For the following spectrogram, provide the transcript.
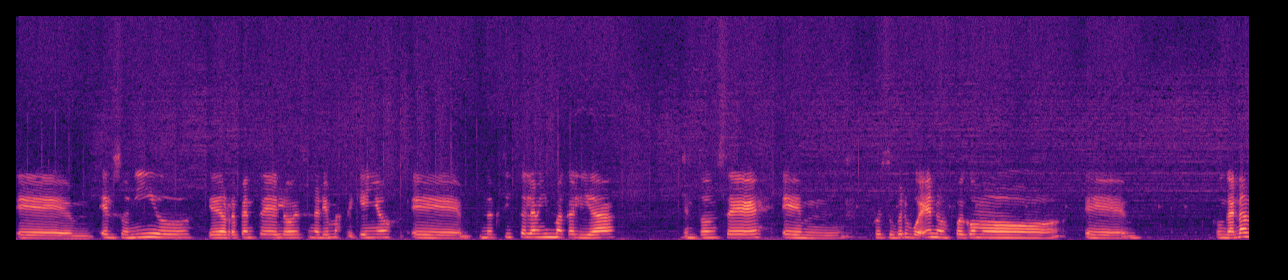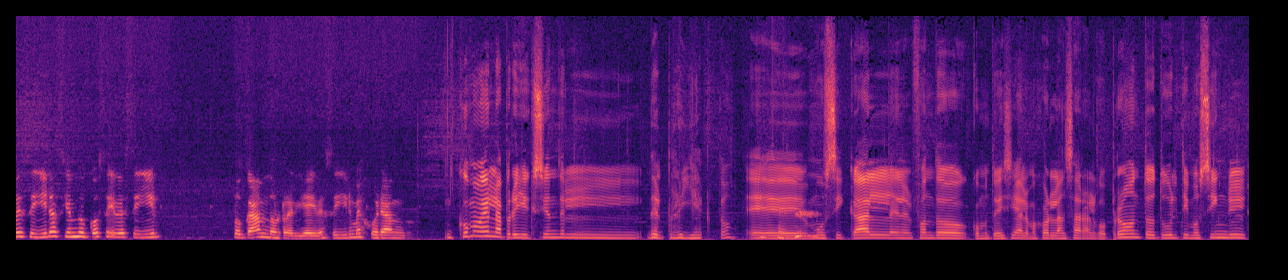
eh, el sonido, que de repente en los escenarios más pequeños eh, no existe la misma calidad. Entonces em, fue súper bueno, fue como eh, con ganas de seguir haciendo cosas y de seguir tocando en realidad y de seguir mejorando. ¿Y ¿Cómo ves la proyección del, del proyecto eh, musical? En el fondo, como te decía, a lo mejor lanzar algo pronto. Tu último single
